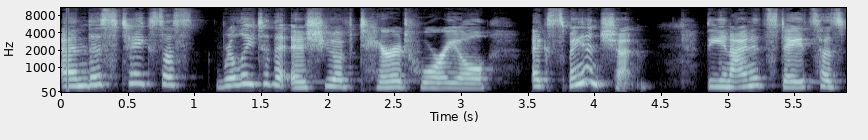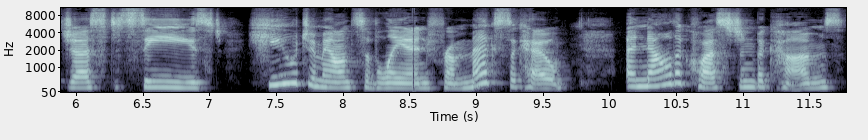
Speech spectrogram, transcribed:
And this takes us really to the issue of territorial expansion. The United States has just seized huge amounts of land from Mexico. And now the question becomes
